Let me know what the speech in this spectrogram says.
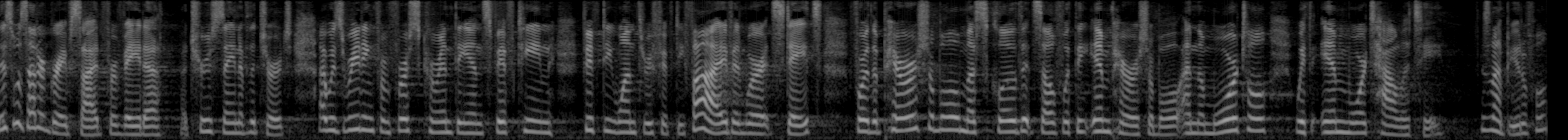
this was at her graveside for Veda, a true saint of the church. I was reading from 1 Corinthians 15 51 through 55, and where it states, For the perishable must clothe itself with the imperishable, and the mortal with immortality. Isn't that beautiful?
